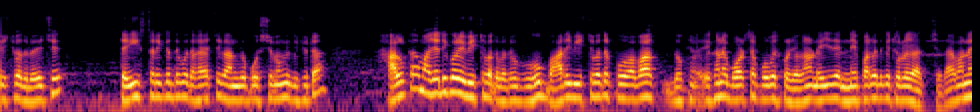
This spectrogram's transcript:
বৃষ্টিপাত রয়েছে। তেইশ তারিখের দিকেও দেখা যাচ্ছে গাঙ্গেয় পশ্চিমবঙ্গে কিছুটা হালকা মাঝারি করে বৃষ্টিপাত হবে। খুব ভারী বৃষ্টিপাতের পূর্বাভাস দক্ষিণ, এখানে বর্ষা প্রবেশ করেছে। কারণ এই যে নেপালের দিকে চলে যাচ্ছে, তার মানে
